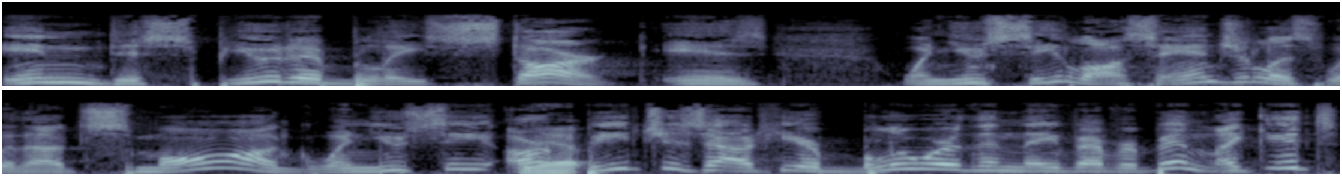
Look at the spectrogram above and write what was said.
indisputably stark is when you see Los Angeles without smog, when you see our Yep. beaches out here bluer than they've ever been. Like it's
